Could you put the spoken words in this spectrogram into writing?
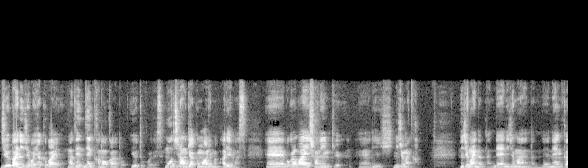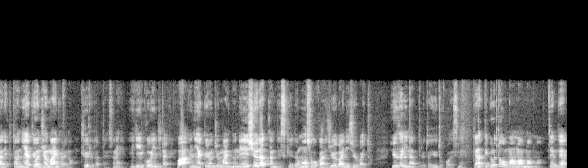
10倍、20倍、100倍、まあ、全然可能かなというところです。もちろん逆もありあり得ます。えー、僕の場合、初任給、えー、20万円か。20万円だったんで、20万円なんで、年間でいくと240万円ぐらいの給料だったんですよね。銀行員時代は240万円の年収だったんですけれども、そこから10倍、20倍というふうになってるというところですね。ってなってくると、まあまあまあまあ、全然、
